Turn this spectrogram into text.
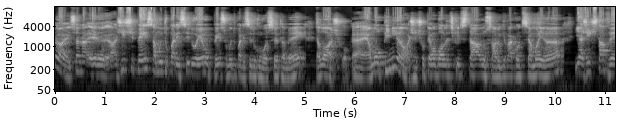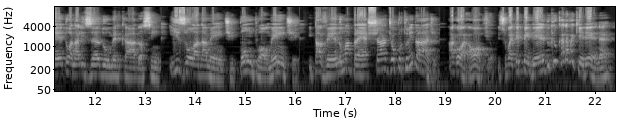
Não, é isso é, é, a gente pensa muito parecido, eu penso muito parecido com você também. É lógico, é, é uma opinião. A gente não tem uma bola de cristal, não sabe o que vai acontecer amanhã. E a gente está vendo, analisando o mercado assim, isoladamente, pontualmente, e está vendo uma brecha de oportunidade. Agora, óbvio, isso vai depender do que o cara vai querer, né?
